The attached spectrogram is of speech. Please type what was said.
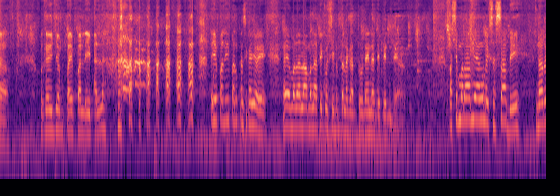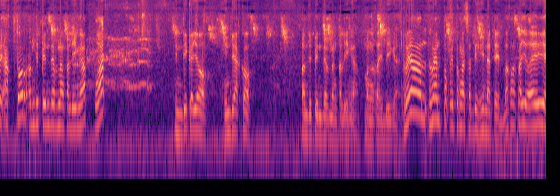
Huwag kayo dyan paipal-ipal. Ipal-ipal kasi kayo eh. Ngayon malalaman natin kung sino talaga ang tunay na defender. Kasi marami ang nagsasabi na reactor ang defender ng kalingap. What? Hindi kayo. Hindi ako ang defender ng kalingap, mga kaibigan. Real, real talk ito nga sabihin natin. Baka kayo ay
